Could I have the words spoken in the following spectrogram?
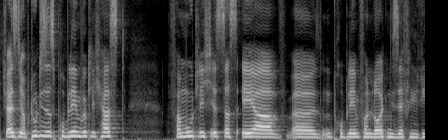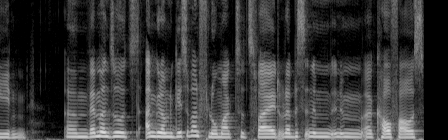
Ich weiß nicht, ob du dieses Problem wirklich hast. Vermutlich ist das eher äh, ein Problem von Leuten, die sehr viel reden. Ähm, wenn man so, angenommen, du gehst über einen Flohmarkt zu zweit oder bist in einem, in einem äh, Kaufhaus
